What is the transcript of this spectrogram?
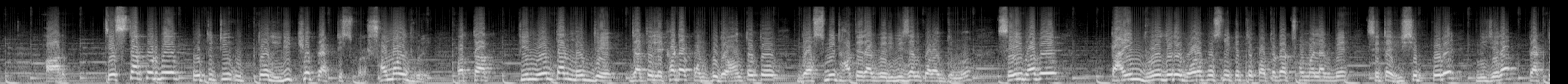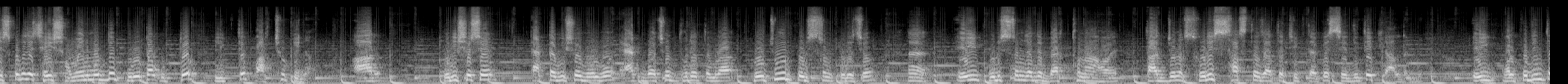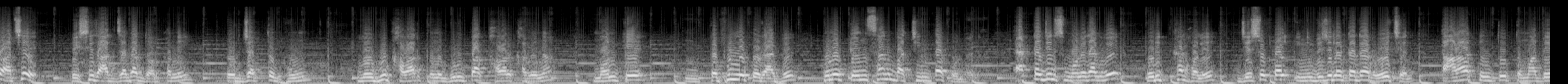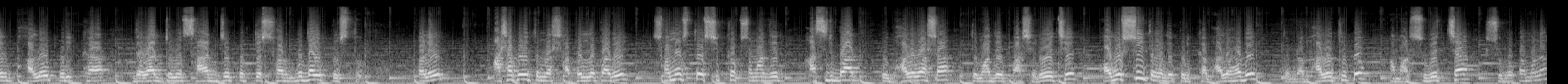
আর চেষ্টা করবে প্রতিটি উত্তর লিখে প্র্যাকটিস করা, সময় ধরে। অর্থাৎ তিন ঘণ্টার মধ্যে যাতে লেখাটা কমপ্লিট হয়, অন্তত দশ মিনিট হাতে রাখবে রিভিশন করার জন্য। সেইভাবে টাইম ধরে ধরে বড় প্রশ্নের ক্ষেত্রে কতটা সময় লাগবে সেটা হিসেব করে নিজেরা প্র্যাকটিস করবে যে সেই সময়ের মধ্যে পুরোটা উত্তর লিখতে পারছ কিনা। আর পরিশেষে একটা বিষয় বলব, এক বছর ধরে তোমরা প্রচুর পরিশ্রম করেছ হ্যাঁ এই পরিশ্রম যাতে ব্যর্থ না হয়, তার জন্য শরীর স্বাস্থ্য যাতে ঠিক থাকে, সেদিকে খেয়াল রাখবে। এই অল্প দিন তো আছে, বেশি রাত জাগার দরকার নেই। পর্যাপ্ত ঘুম, লঘু খাবার, কোনো গুরুপাক খাবার খাবে না। মনকে প্রফুল্ল করে রাখবে, কোনো টেনশন বা চিন্তা করবে না। একটা জিনিস মনে রাখবে, পরীক্ষার হলে যে সকল ইনভিজিলেটাররা রয়েছেন, তারা কিন্তু তোমাদের ভালো পরীক্ষা দেওয়ার জন্য সাহায্য করতে সর্বদাই প্রস্তুত। ফলে আশা করি তোমরা সাফল্য পাবে। সমস্ত শিক্ষক সমাজের আশীর্বাদ ও ভালোবাসা তোমাদের পাশে রয়েছে। অবশ্যই তোমাদের পরীক্ষা ভালো হবে। তোমরা ভালো থেকো। আমার শুভেচ্ছা, শুভকামনা।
